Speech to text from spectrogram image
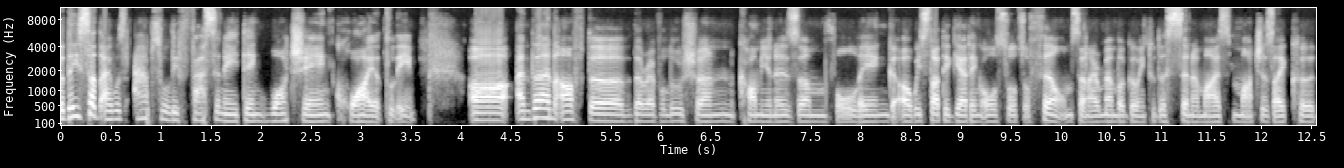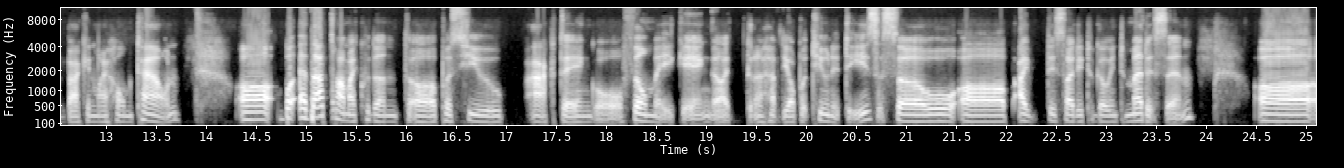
But they said I was absolutely fascinating watching quietly. Uh, and then after the revolution, communism falling, uh, we started getting all sorts of films. And I remember going to the cinema as much as I could back in my hometown. Uh, but at that time, I couldn't uh, pursue acting or filmmaking. I didn't have the opportunities. So uh, I decided to go into medicine uh,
